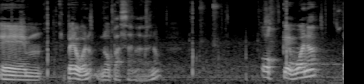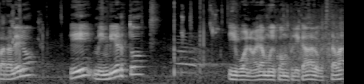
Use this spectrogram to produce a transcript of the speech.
Eh, pero bueno, no pasa nada, ¿no? ¡Oh, qué buena! Paralelo. Y me invierto. Y bueno, era muy complicada lo que estaba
